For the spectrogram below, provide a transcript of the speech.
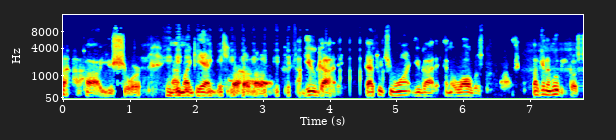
oh, you sure? And I'm like, yeah, uh, you got it. That's what you want. You got it. And the wall goes like in a movie, it goes,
